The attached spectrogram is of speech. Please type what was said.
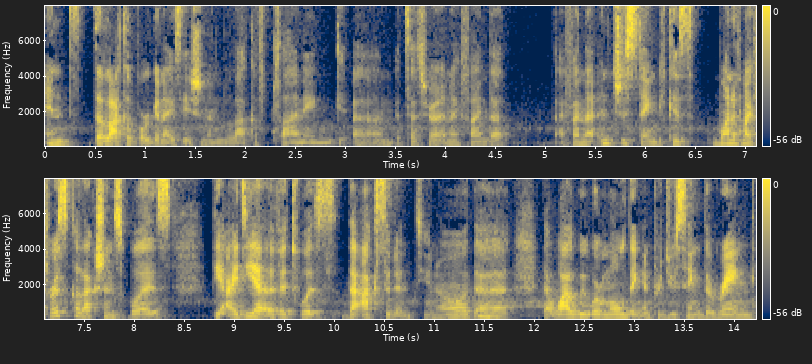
and the lack of organization and the lack of planning, um, etc. And I find that I find that interesting because one of my first collections was the idea of it was the accident. You know, the, that while we were molding and producing the ring.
